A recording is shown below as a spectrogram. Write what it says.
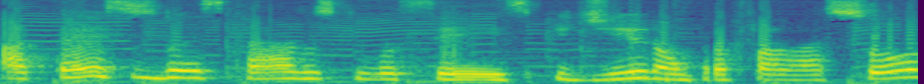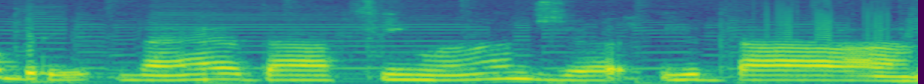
até esses dois casos que vocês pediram para falar sobre, né, da Finlândia e da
